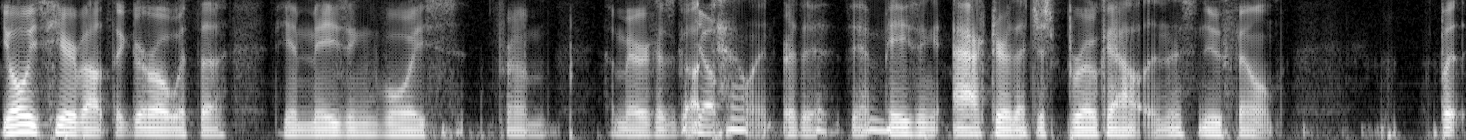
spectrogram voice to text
You always hear about the girl with the the amazing voice from America's Got yep. Talent, or the the amazing actor that just broke out in this new film. But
